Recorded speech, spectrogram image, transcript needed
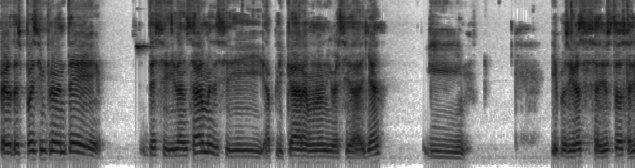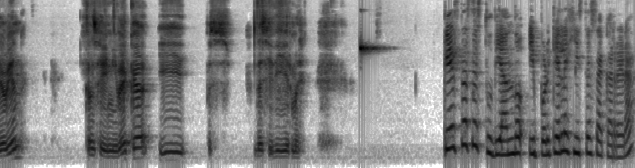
pero después simplemente decidí lanzarme, decidí aplicar a una universidad allá y y pues gracias a Dios todo salió bien. Conseguí mi beca y pues decidí irme. ¿Qué estás estudiando y por qué elegiste esa carrera?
